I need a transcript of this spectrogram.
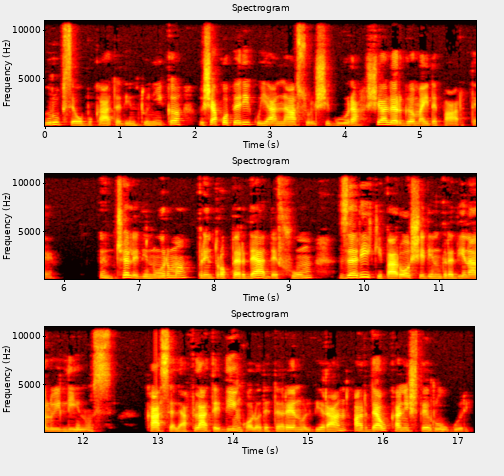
rupse o bucată din tunică, își acoperi cu ea nasul și gura și alergă mai departe. În cele din urmă, printr-o perdea de fum, zări chiparoșii din grădina lui Linus. Casele aflate dincolo de terenul viran ardeau ca niște ruguri,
